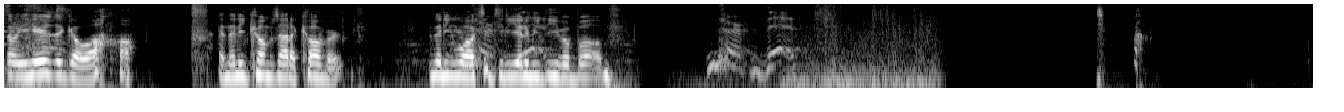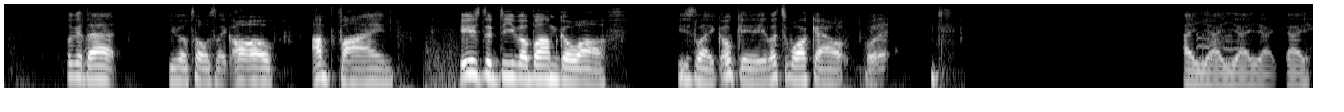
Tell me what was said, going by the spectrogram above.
So he hears it go off, and then he comes out of cover, and then he walks into the enemy D.Va bomb. Nerf this. Look at that. Diva Toll's like, oh, I'm fine. Here's the D.Va bomb go off. He's like, okay, let's walk out. What? Ay ay ay ay ay.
